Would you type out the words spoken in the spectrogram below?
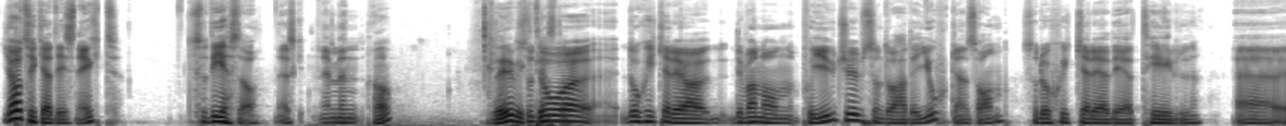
jag tycker att det är snyggt. Så det så. Nej, nej men Det är det så viktigaste. då, då skickade jag, det var någon på Youtube som då hade gjort en sån, så då skickade jag det till eh,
